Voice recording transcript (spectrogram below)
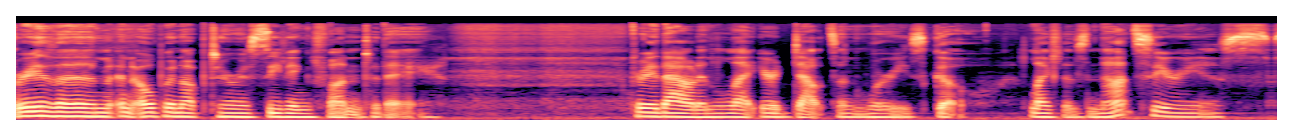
Breathe in and open up to receiving fun today. Breathe out and let your doubts and worries go. Life is not serious.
